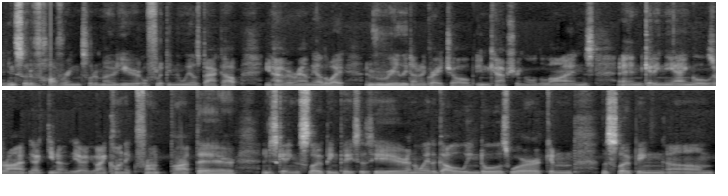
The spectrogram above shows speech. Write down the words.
in sort of hovering sort of mode here or flipping the wheels back up. You have it around the other way. I've really done a great job in capturing all the lines and getting the angles right. Like, you know, the uh, iconic front part there and just getting the sloping pieces here and the way the gull wing doors work and the sloping um,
